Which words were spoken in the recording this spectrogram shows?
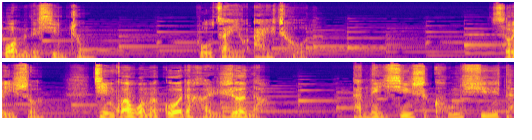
我们的心中不再有哀愁了。所以说，尽管我们过得很热闹，但内心是空虚的。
